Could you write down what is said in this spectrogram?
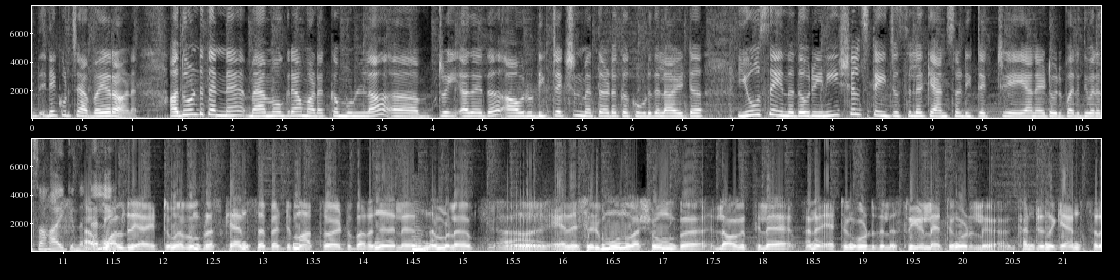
ഇതിനെക്കുറിച്ച് അവെയർ ആണ്. അതുകൊണ്ട് തന്നെ മാമോഗ്രാം അടക്കമുള്ള ട്രീ അതായത് ആ ഒരു ഡിറ്റക്ഷൻ മെത്തേഡൊക്കെ കൂടുതലായിട്ട് യൂസ് ചെയ്യുന്നത് ഒരു ഇനീഷ്യൽ സ്റ്റേജസിൽ ക്യാൻസർ ഡിറ്റക്ട് ചെയ്യാനായിട്ട് ഒരു പരിധിവരെ സഹായിക്കുന്നുണ്ട് വളരെയായിട്ടും അപ്പം ബ്രസ്റ്റ് ക്യാൻസറെ പറ്റി മാത്രമായിട്ട് പറഞ്ഞാൽ നമ്മൾ ഏകദേശം ഒരു മൂന്ന് വർഷം മുമ്പ് ലോകത്തിലെ ഏറ്റവും കൂടുതൽ സ്ത്രീകളിൽ ഏറ്റവും കൂടുതൽ കണ്ടിരുന്ന cancer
